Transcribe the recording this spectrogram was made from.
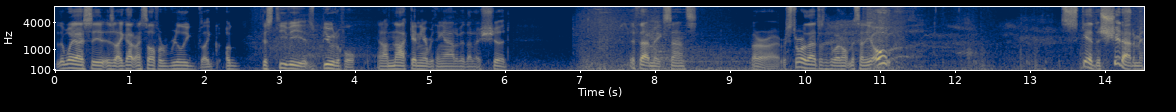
the way I see it is I got myself a really, like, a, this TV is beautiful and I'm not getting everything out of it that I should. If that makes sense. But alright, restore that just so I don't miss any- Oh! Scared the shit out of me.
